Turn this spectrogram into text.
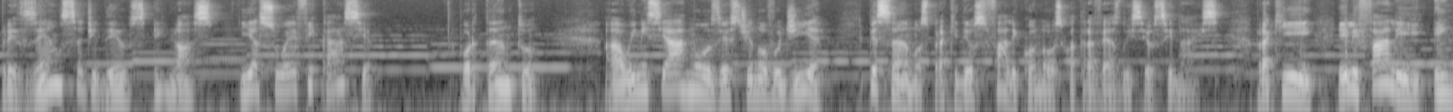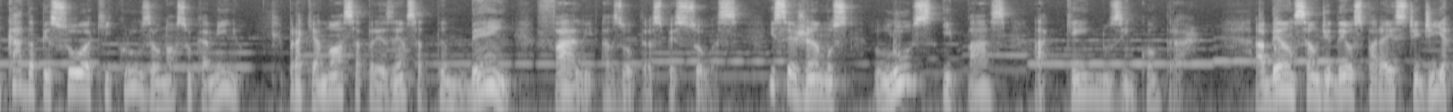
presença de Deus em nós e a sua eficácia. Portanto, ao iniciarmos este novo dia, peçamos para que Deus fale conosco através dos seus sinais, para que Ele fale em cada pessoa que cruza o nosso caminho, para que a nossa presença também fale às outras pessoas e sejamos luz e paz a quem nos encontrar. A benção de Deus para este dia,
